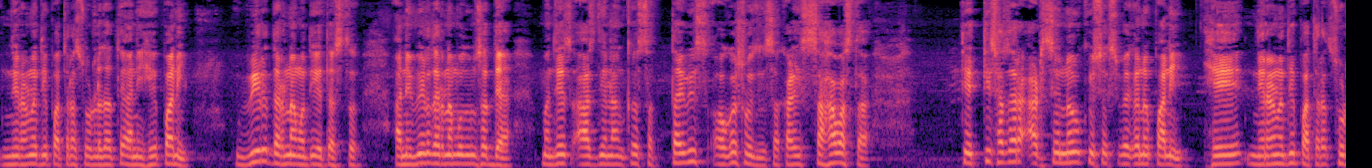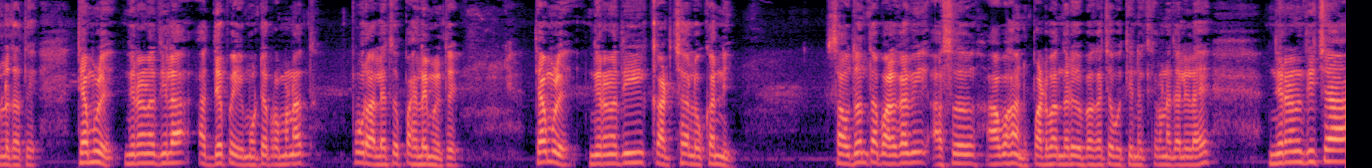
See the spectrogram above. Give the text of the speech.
निरानदी पात्रात सोडलं जाते आणि हे पाणी वीर धरणामध्ये येत असतं. आणि वीर धरणामधून सध्या म्हणजेच आज दिनांक सत्तावीस ऑगस्ट रोजी सकाळी सहा वाजता तेहतीस हजार आठशे नऊ क्युसेक्स वेगानं पाणी हे निरा नदी पात्रात सोडलं जाते. त्यामुळे निरा नदीला अद्यापही मोठ्या प्रमाणात पूर आल्याचं पाहायला मिळतं त्यामुळे निरा नदी काठच्या लोकांनी सावधानता बाळगावी असं आवाहन पाटबंधारे विभागाच्या वतीनं करण्यात आलेलं आहे. निरा नदीच्या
